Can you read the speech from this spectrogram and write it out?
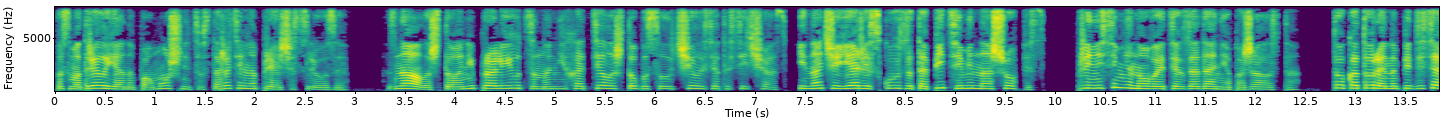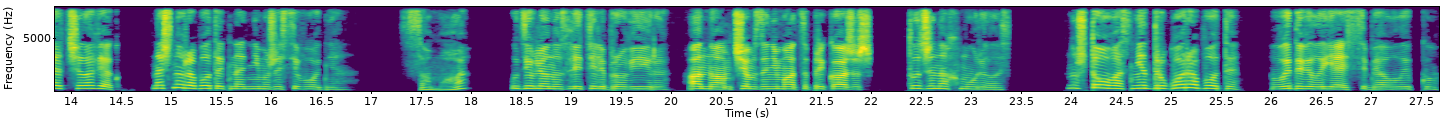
Посмотрела я на помощницу, старательно пряча слезы. Знала, что они прольются, но не хотела, чтобы случилось это сейчас. Иначе я рискую затопить именно наш офис. Принеси мне новое техзадание, пожалуйста. То, которое на 50 человек. Начну работать над ним уже сегодня. Сама? Удивленно взлетели брови Иры. А нам чем заниматься прикажешь? Тут же нахмурилась. Ну что у вас, нет другой работы? Выдавила я из себя улыбку.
